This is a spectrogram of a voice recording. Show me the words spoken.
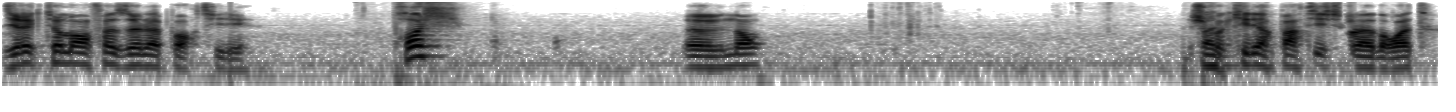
Directement en face de la porte, il est. Proche? Euh, non. Je crois qu'il est reparti sur la droite.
